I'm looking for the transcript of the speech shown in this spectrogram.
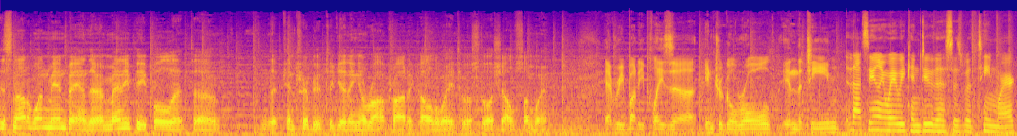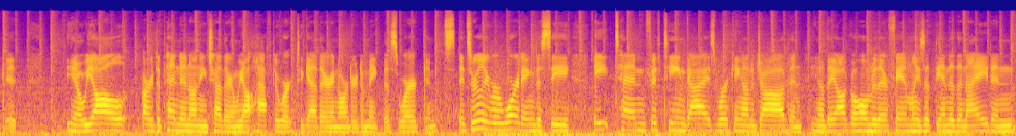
It's not a one-man band. There are many people that, uh, that contribute to getting a raw product all the way to a store shelf somewhere. Everybody plays an integral role in the team. That's the only way we can do this is with teamwork. It, you know, we all are dependent on each other and we all have to work together in order to make this work. And it's, it's really rewarding to see 8, 10, 15 guys working on a job and, you know, they all go home to their families at the end of the night and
